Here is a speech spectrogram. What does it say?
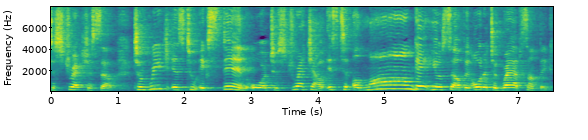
to stretch yourself. To reach is to extend or to stretch out, it's to elongate yourself in order to grab something.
